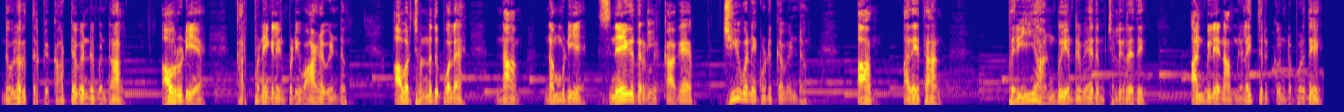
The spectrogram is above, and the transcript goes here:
இந்த உலகத்திற்கு காட்ட வேண்டும் என்றால் அவருடைய கற்பனைகளின்படி வாழ வேண்டும். அவர் சொன்னது போல நாம் நம்முடைய சிநேகிதர்களுக்காக ஜீவனை கொடுக்க வேண்டும். ஆம் அதைத்தான் பெரிய அன்பு என்று வேதம் சொல்கிறது. அன்பிலே நாம் நிலைத்திருக்கின்ற பொழுது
